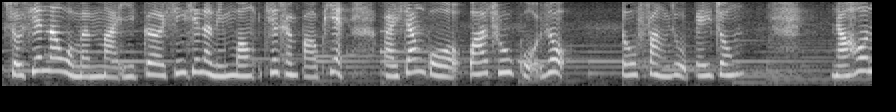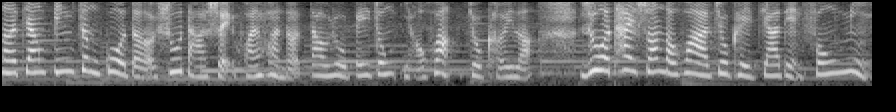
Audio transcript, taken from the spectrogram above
首先呢，我们买一个新鲜的柠檬，切成薄片，百香果挖出果肉，都放入杯中，然后呢，将冰镇过的苏打水缓缓地倒入杯中，摇晃就可以了。如果太酸的话，就可以加点蜂蜜。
